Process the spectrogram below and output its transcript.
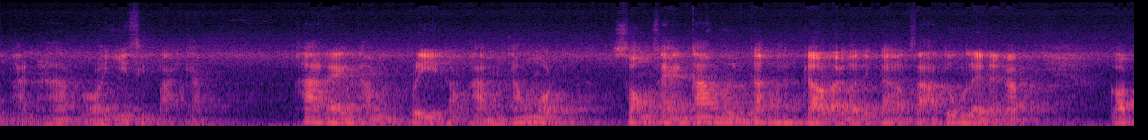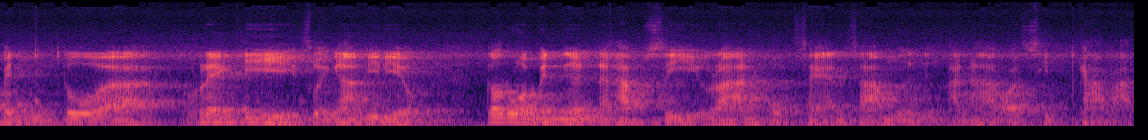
31,520 บาทครับ ค่าแรงทำฟรีทองคำทั้งหมด 299,999สาธุเลยนะครับ ก็เป็นตัวเลขที่สวยงามทีเดียว ก็รวมเป็นเงินนะครับ4ล้าน6แสน31,519 บาท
